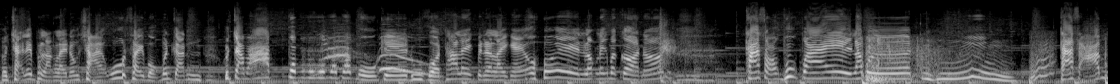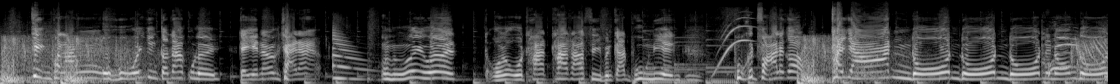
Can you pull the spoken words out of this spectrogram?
น้องชายเล่นพลังอะไรน้องชาย โอ้ใส่บอกเหมือนกันจับอัพป๊อปป๊อปป๊อปป๊อปโอเค ดูก่อนท่าแรกเป็นอะไรไง โอ้ยล็อกเล็กมาก่อนเนาะท่าสองพุ่งไประเบิดท่าสามยิงพลัง โอ้โหยิงต่อหน้ากูเลย ใจเย็นนะน้องชายนะเฮ้ยเว้ยโอ้โหท่าท่าท่าสี่เป็นการพุ่งนี่เอง พุ่งขึ้นฟ้าแล้วก็ทะยาน โดน โดน โดนไอ้น้องโดน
